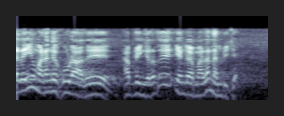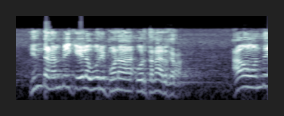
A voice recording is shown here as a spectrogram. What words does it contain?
எதையும் வணங்கக்கூடாது அப்படிங்கிறது எங்க மத நம்பிக்கை. இந்த நம்பிக்கையில ஊறி போன ஒருத்தனா இருக்கிறான். அவன் வந்து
